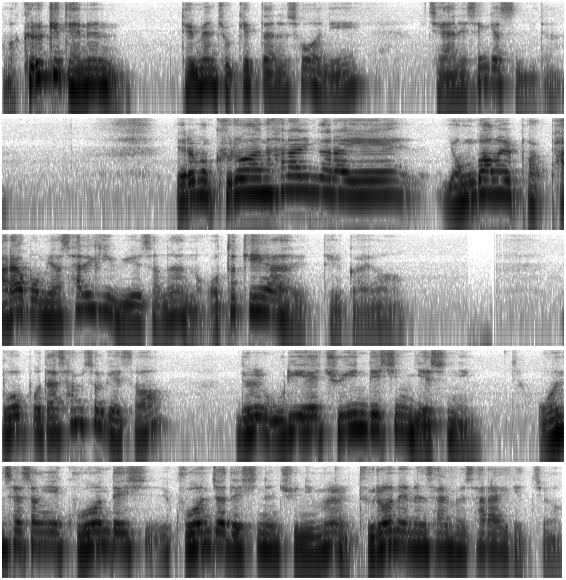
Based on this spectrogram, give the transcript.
어, 그렇게 되는, 되면 좋겠다는 소원이 제 안에 생겼습니다. 여러분, 그러한 하나님 나라의 영광을 바, 라보며 살기 위해서는 어떻게 해야 될까요? 무엇보다 삶 속에서 늘 우리의 주인 되신 예수님, 온 세상의 구원 되시, 구원자 되시는 주님을 드러내는 삶을 살아야겠죠.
